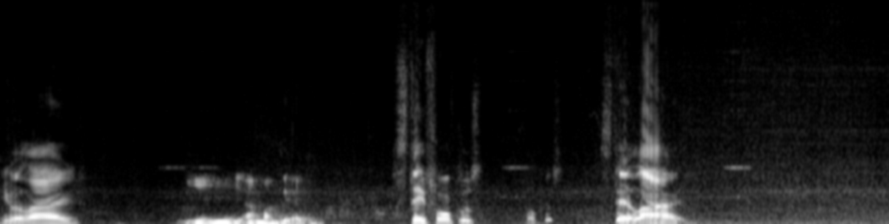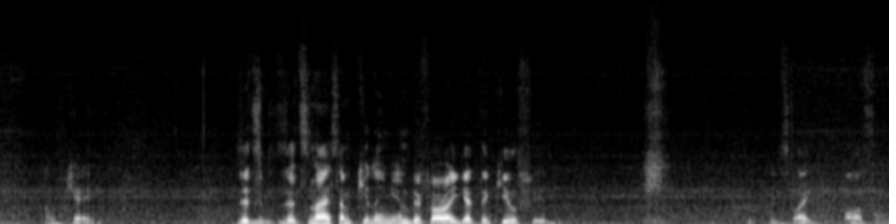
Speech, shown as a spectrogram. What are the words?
You alive? Yeah, I'm not dead. Stay focused. Focus? Stay alive. Okay. That's that's nice. I'm killing him before I get the kill feed. It's like awesome.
